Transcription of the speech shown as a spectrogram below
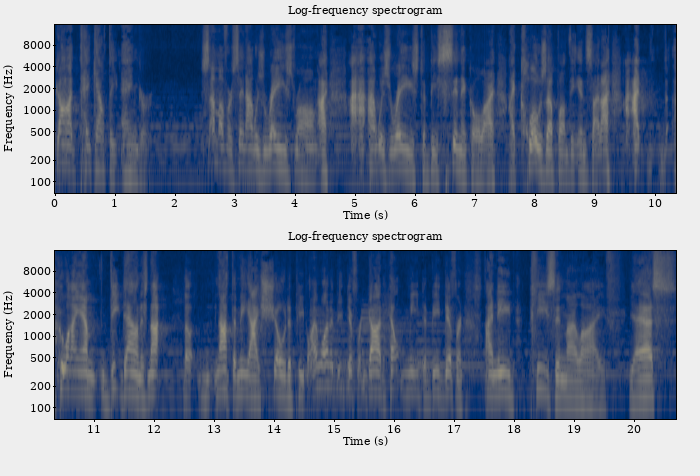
God, take out the anger. Some of us saying, I was raised wrong. I, I, I, was raised to be cynical. I, I close up on the inside. I, I, who I am deep down is not the, not the me I show to people. I want to be different. God, help me to be different. I need peace in my life. Yes.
